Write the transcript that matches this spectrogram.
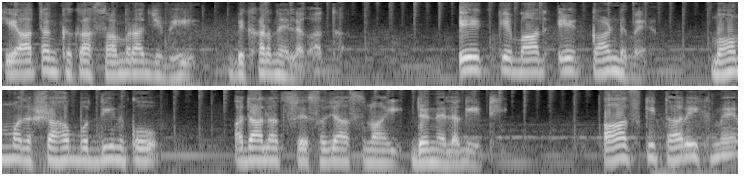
के आतंक का साम्राज्य भी बिखरने लगा था। एक के बाद एक कांड में मोहम्मद शहाबुद्दीन को अदालत से सजा सुनाई देने लगी थी। आज की तारीख में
